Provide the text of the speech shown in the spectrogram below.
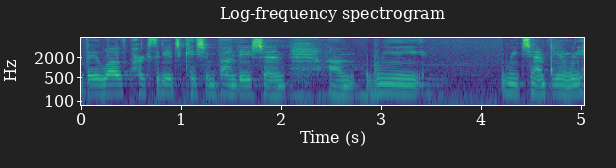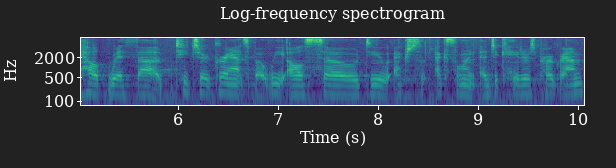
they love Park City Education Foundation. Um, we we champion, we help with uh, teacher grants, but we also do ex excellent educators program.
